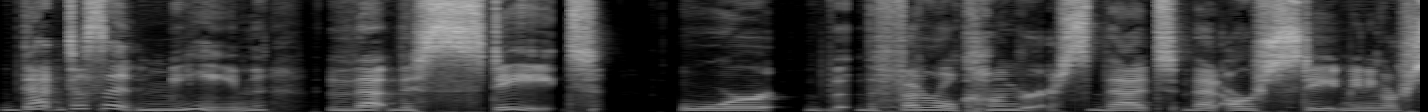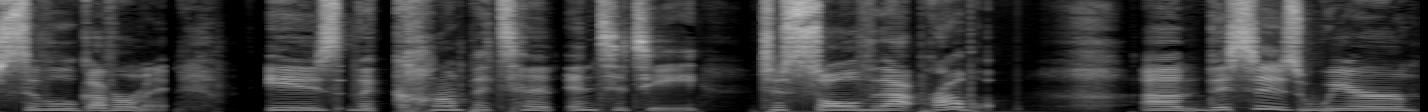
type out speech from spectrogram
that doesn't mean that the state or the federal Congress, that that our state, meaning our civil government, is the competent entity to solve that problem. Um, this is where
